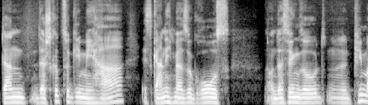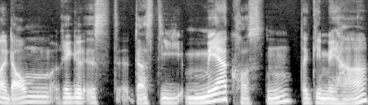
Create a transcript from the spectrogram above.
dann, der Schritt zur GmbH ist gar nicht mehr so groß. Und deswegen so eine Pi mal Daumen-Regel ist, dass die Mehrkosten der GmbH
